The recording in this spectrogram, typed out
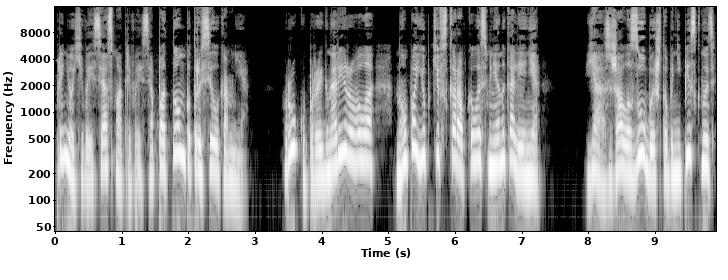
принюхиваясь и осматриваясь, а потом потрусила ко мне. Руку проигнорировала, но по юбке вскарабкалась мне на колени. Я сжала зубы, чтобы не пискнуть,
